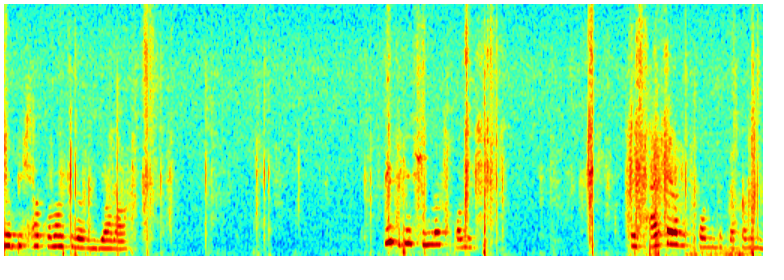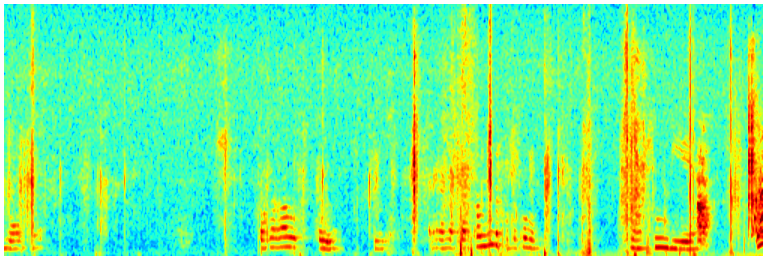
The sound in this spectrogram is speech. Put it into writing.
Şöyle bir saat falan sürer video ama. Ve bir de şunlar kapalı. Evet, her tarafı kapalı kapalı gibi oldu. Portakal. Herhalde portakal değil de portakal oldu. Ya şimdi. Ya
